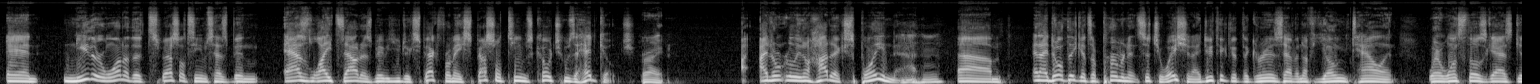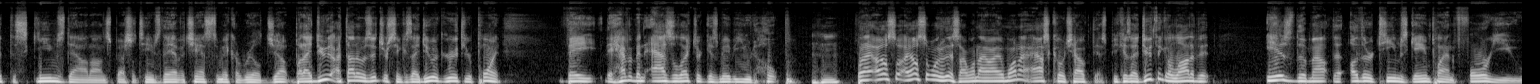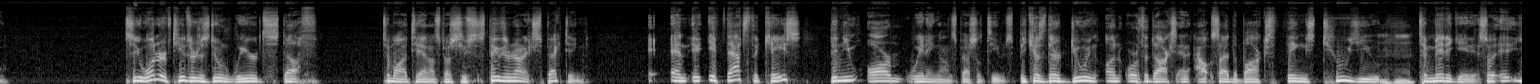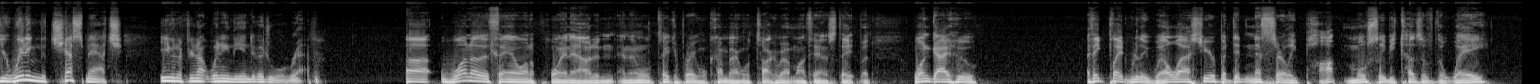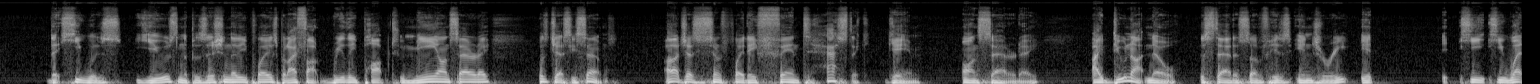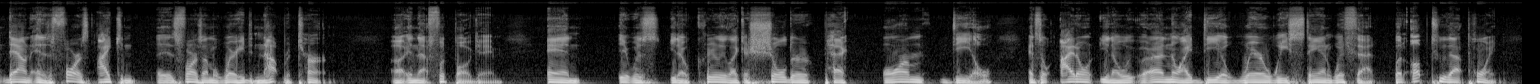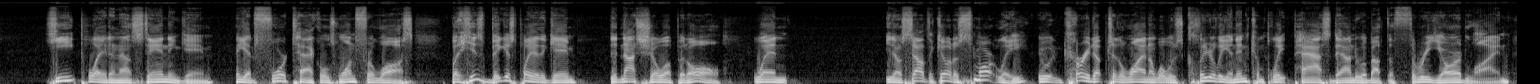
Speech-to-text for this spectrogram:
And neither one of the special teams has been as lights out as maybe you'd expect from a special teams coach who's a head coach. Right. I, I don't really know how to explain that. Mm-hmm. Um, and I don't think it's a permanent situation. I do think that the Grizz have enough young talent where once those guys get the schemes down on special teams, they have a chance to make a real jump. But I do, I thought it was interesting because I do agree with your point. They they haven't been as electric as maybe you'd hope. Mm-hmm. But I also I also want this. I want I want to ask Coach Hauck this because I do think a lot of it is the amount that other teams game plan for you. So you wonder if teams are just doing weird stuff to Montana on special teams, things they're not expecting. And if that's the case, then you are winning on special teams because they're doing unorthodox and outside the box things to you mm-hmm. to mitigate it. So it, you're winning the chess match, even if you're not winning the individual rep. Uh, one other thing I want to point out, and, and then we'll take a break. We'll come back. and We'll talk about Montana State. But one guy who I think played really well last year, but didn't necessarily pop, mostly because of the way that he was used in the position that he plays. But I thought really popped to me on Saturday was Jesse Sims. Uh, Jesse Sims played a fantastic game on Saturday. I do not know the status of his injury. It, it, he he went down, and as far as I can, as far as I'm aware, he did not return uh, in that football game, and it was you know clearly like a shoulder, pec, arm deal, and so I don't you know I have no idea where we stand with that. But up to that point, he played an outstanding game. He had four tackles, one for loss, but his biggest play of the game did not show up at all when you know South Dakota smartly curried up to the line on what was clearly an incomplete pass down to about the three yard line,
